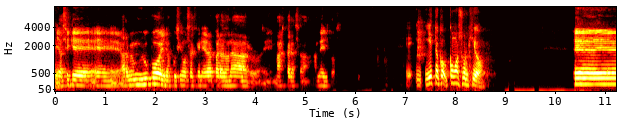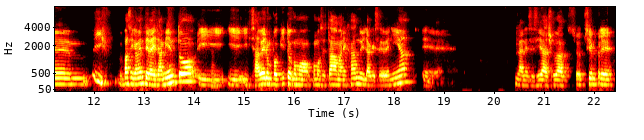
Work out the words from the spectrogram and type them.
y así que eh, armé un grupo y nos pusimos a generar para donar eh, máscaras a, médicos. Eh, ¿Y, esto cómo surgió? y básicamente el aislamiento y, saber un poquito cómo, cómo, se estaba manejando y la que se venía la necesidad de ayudar. Yo siempre,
